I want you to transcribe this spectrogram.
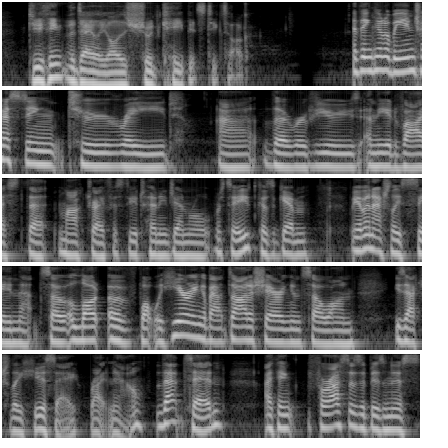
do you think the Daily Oz should keep its TikTok? I think it'll be interesting to read uh, the reviews and the advice that Mark Dreyfus, the Attorney General, received, because again, we haven't actually seen that. So a lot of what we're hearing about data sharing and so on is actually hearsay right now. That said, I think for us as a business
